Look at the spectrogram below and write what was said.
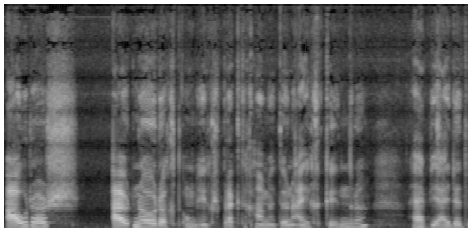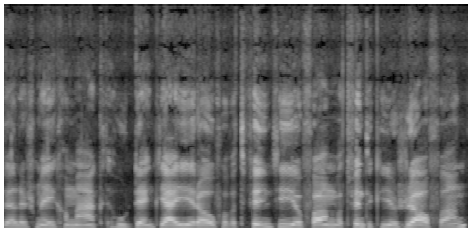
ouders uitnodigt om in gesprek te gaan met hun eigen kinderen. Heb jij dit wel eens meegemaakt? Hoe denk jij hierover? Wat vind je hiervan? Wat vind ik hier zelf van?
